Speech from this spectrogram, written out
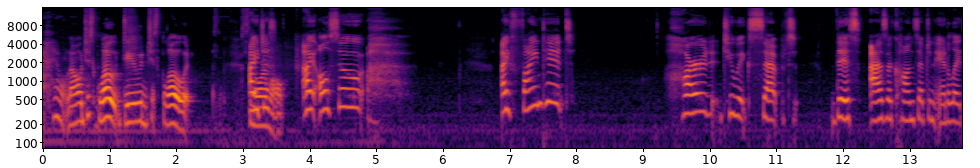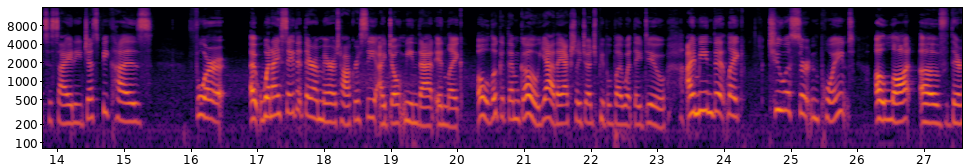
I don't know. Just gloat, dude. Just gloat. I just-. I also I find it hard to accept this as a concept in Andalite society just because for uh, when I say that they're a meritocracy, I don't mean that in like, oh, look at them go. Yeah, they actually judge people by what they do. I mean that like to a certain point, a lot of their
